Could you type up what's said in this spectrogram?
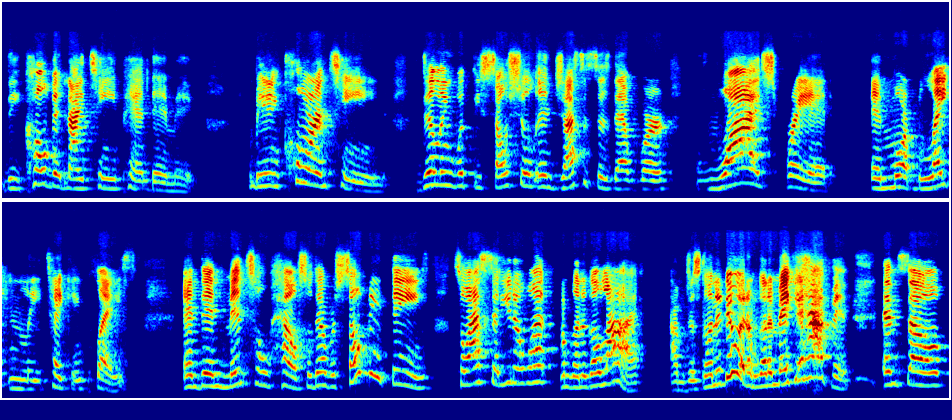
the COVID 19 pandemic, being quarantined, dealing with the social injustices that were widespread and more blatantly taking place. And then mental health. So there were so many things. So I said, you know what? I'm going to go live. I'm just going to do it. I'm going to make it happen. And so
